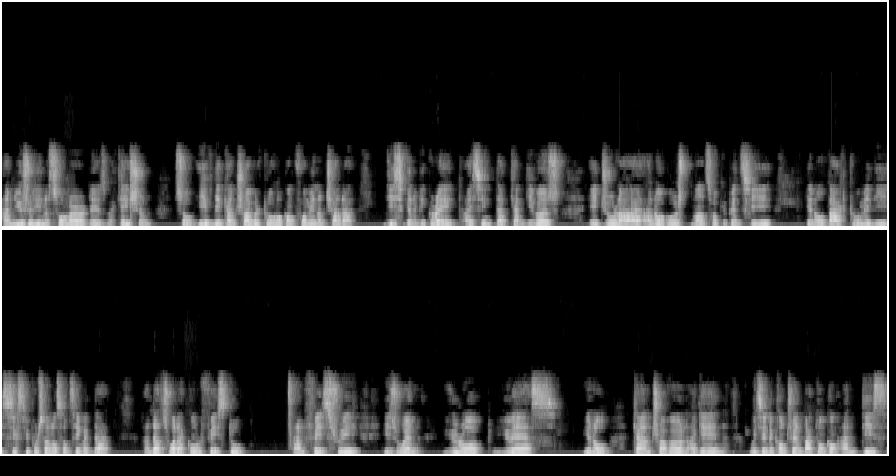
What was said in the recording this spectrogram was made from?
and usually in the summer there's vacation. So if they can travel to Hong Kong from mainland China, this is going to be great. I think that can give us a July and August months occupancy, you know, back to maybe 60% or something like that. And that's what I call phase two. And phase three is when Europe, US, you know, can travel again within the country and back to Hong Kong. And this,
